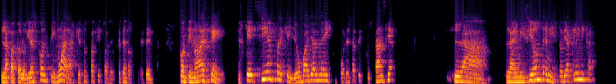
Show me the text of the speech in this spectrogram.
y la patología es continuada, que es esta situación que se nos presenta. Continuada es que, es que siempre que yo vaya al médico por esa circunstancia, la, la emisión de mi historia clínica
